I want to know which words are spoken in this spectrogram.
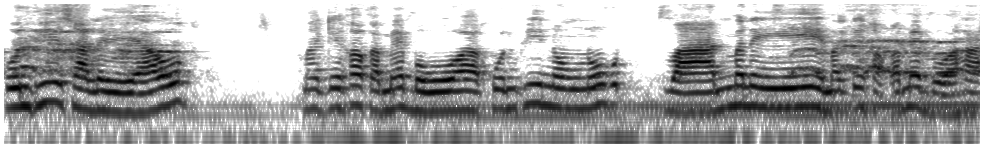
คุณพี่เฉลียว มากินข้าวกับแม่บัว คุณพี่นงนุกหวานมณีมากินข้าวกับแม่บัวค่ะ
